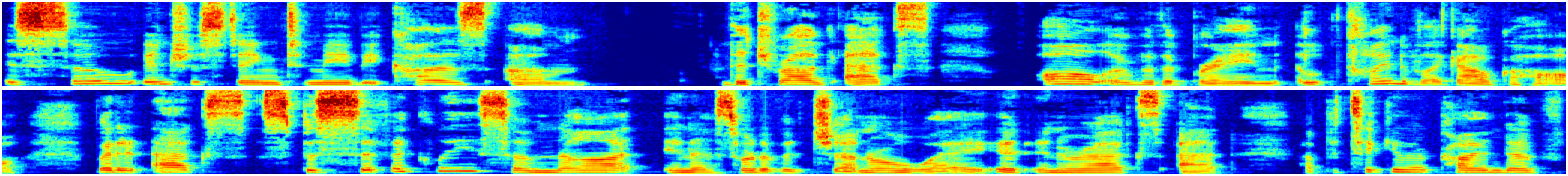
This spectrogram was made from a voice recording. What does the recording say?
is so interesting to me because um, the drug acts all over the brain, kind of like alcohol, but it acts specifically, so not in a sort of a general way. It interacts at a particular kind of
